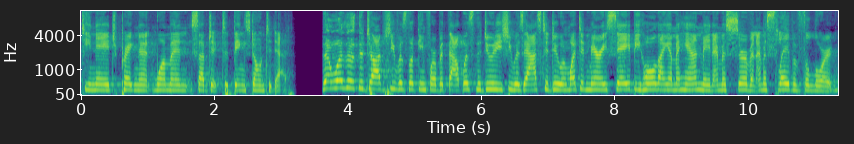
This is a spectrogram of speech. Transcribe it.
teenage, pregnant woman subject to being stoned to death. That wasn't the job she was looking for, but that was the duty she was asked to do. And what did Mary say? Behold, I am a handmaid. I'm a servant. I'm a slave of the Lord.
